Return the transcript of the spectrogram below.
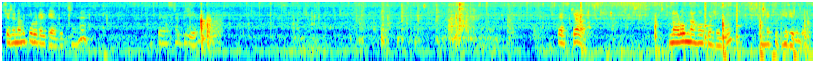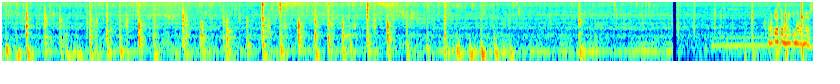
সেজন্য আমি পুরোটাই পেঁয়াজ দিচ্ছি হ্যাঁ? পেঁয়াজটা দিয়ে পেঁয়াজটা নরম না হওয়া পর্যন্ত আমি একটু ভেজে মনে এখন আমি দেবো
